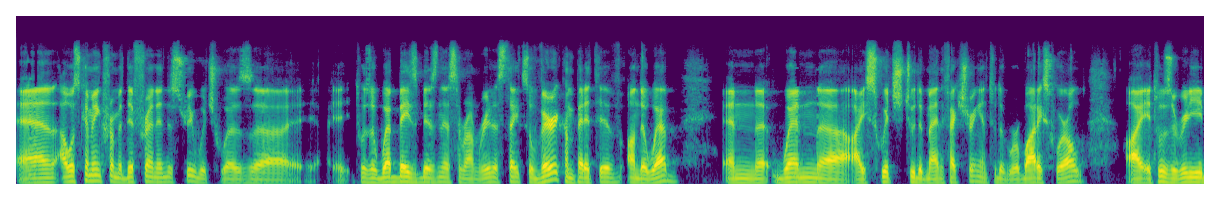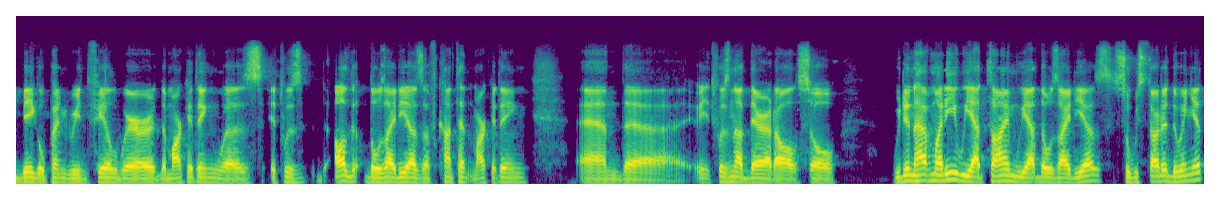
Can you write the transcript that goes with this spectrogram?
And I was coming from a different industry, which was uh, it was a web-based business around real estate, so very competitive on the web. And when uh, I switched to the manufacturing and to the robotics world, I, it was a really big open green field where the marketing was, it was all the, those ideas of content marketing and uh, it was not there at all. So we didn't have money, we had time, we had those ideas. So we started doing it.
